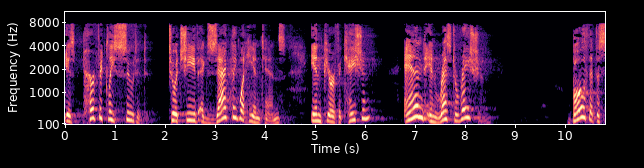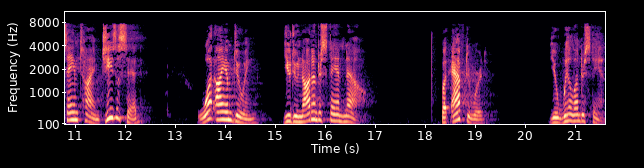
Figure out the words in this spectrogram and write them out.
is perfectly suited to achieve exactly what he intends in purification and in restoration both at the same time. Jesus said, What I am doing, you do not understand now, but afterward, you will understand.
